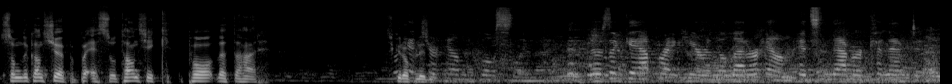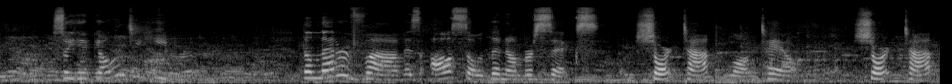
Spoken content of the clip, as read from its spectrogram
som du kan kjøpe på Essotan. Kikk på dette her. Skru opp lyden. There's a gap right here in the letter M. It's never connected. So you go into Hebrew. The letter Vav is also the number six. Short top, long tail. Short top,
